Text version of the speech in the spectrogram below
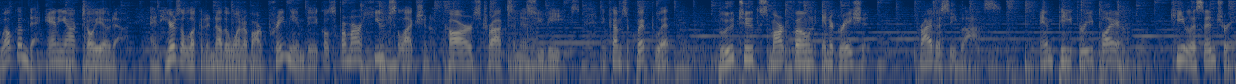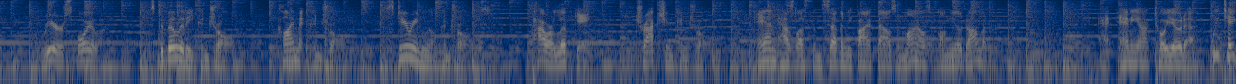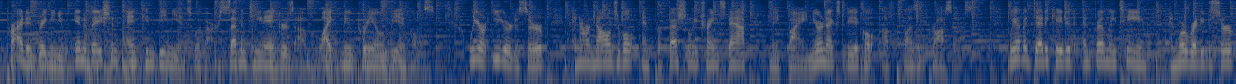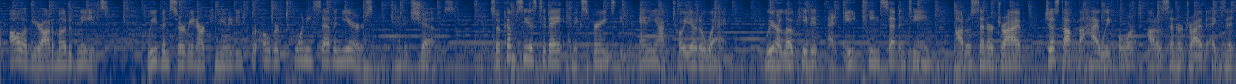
Welcome to Antioch Toyota, and here's a look at another one of our premium vehicles from our huge selection of cars, trucks, and SUVs, and comes equipped with Bluetooth smartphone integration, privacy glass, MP3 player, keyless entry, rear spoiler, stability control, climate control, steering wheel controls, power liftgate, traction control, and has less than 75,000 miles on the odometer. At Antioch Toyota, we take pride in bringing you innovation and convenience with our 17 acres of like new pre owned vehicles. We are eager to serve, and our knowledgeable and professionally trained staff make buying your next vehicle a pleasant process. We have a dedicated and friendly team, and we're ready to serve all of your automotive needs. We've been serving our community for over 27 years, and it shows. So come see us today and experience the Antioch Toyota way. We are located at 1817 Auto Center Drive, just off the Highway 4 Auto Center Drive exit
